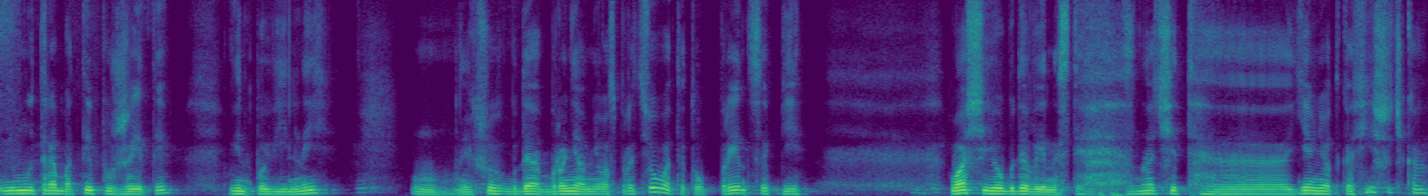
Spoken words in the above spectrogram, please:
йому треба типу жити, він повільний. Якщо буде броня в нього спрацьовувати, то в принципі важче його буде винести. Значить, е, є в нього така фішечка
